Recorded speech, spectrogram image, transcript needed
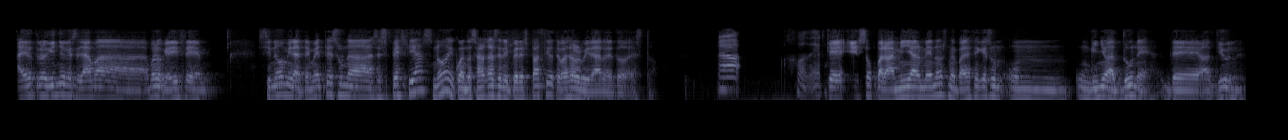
hay otro guiño que se llama, bueno, que dice, si no, mira, te metes unas especias, ¿no? Y cuando salgas del hiperespacio te vas a olvidar de todo esto. Ah, joder. Que eso para mí al menos me parece que es un, un, un guiño a Dune, de, a Dune,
